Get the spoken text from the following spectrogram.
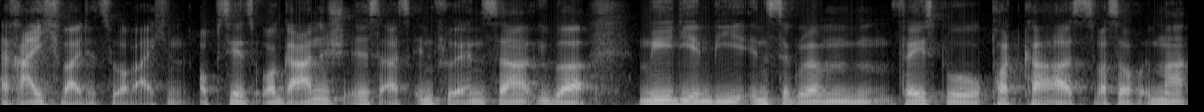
Reichweite zu erreichen. Ob es jetzt organisch ist, als Influencer über Medien wie Instagram, Facebook, Podcasts, was auch immer,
